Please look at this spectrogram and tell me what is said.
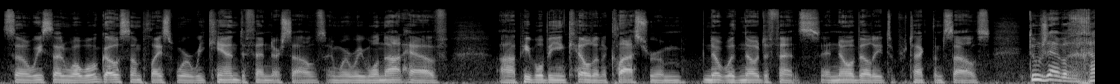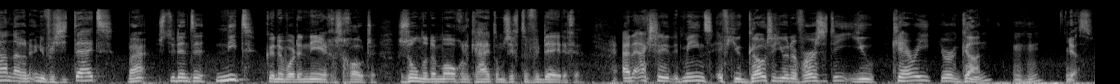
So we said, well, we'll go someplace where we can defend ourselves... and where we will not have uh, people being killed in a classroom no, with no defense... and no ability to protect themselves. Toen zijn we gegaan naar een universiteit waar studenten niet kunnen worden neergeschoten zonder de mogelijkheid om zich te verdedigen. And actually it means if you go to university, you carry your gun. Mm -hmm. Yes.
